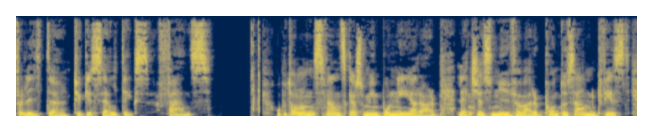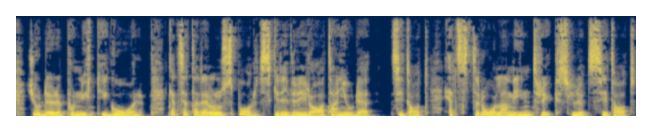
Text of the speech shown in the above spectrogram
För lite, tycker Celtics fans. Och på tal om svenskar som imponerar, Lecces nyförvärv Pontus Almqvist gjorde det på nytt igår. Gazzetta dello Sport skriver idag att han gjorde citat, ett strålande intryck, slutcitat.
